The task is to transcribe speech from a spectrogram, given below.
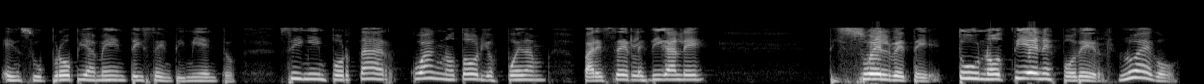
en su propia mente y sentimiento, sin importar cuán notorios puedan parecerles, díganle, disuélvete, tú no tienes poder. Luego,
